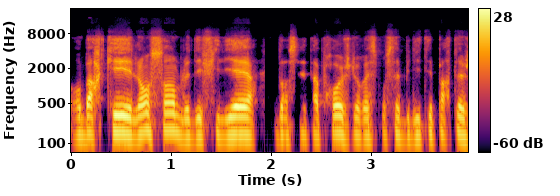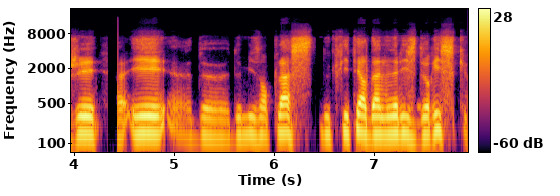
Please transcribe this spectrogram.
embarquer l'ensemble des filières dans cette approche de responsabilité partagée euh, et euh, de, de mise en place de critères d'analyse de risque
